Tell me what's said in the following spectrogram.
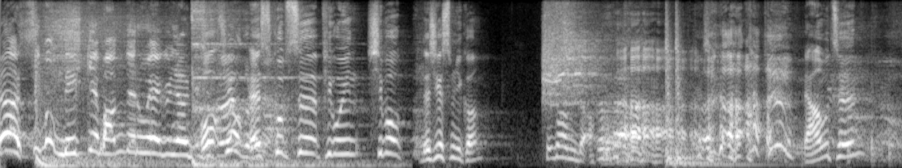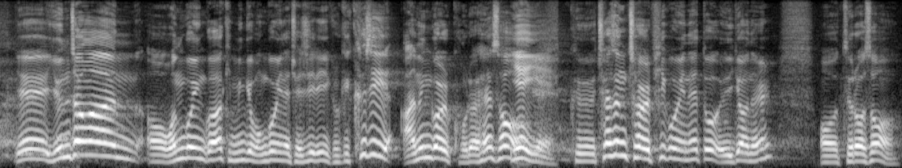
야 10억 내게 맘대로 해 그냥 어, 에스쿱스 피고인 10억 내시겠습니까? 죄송합니다. 네, 아무튼 예 윤정한 어, 원고인과 김민규 원고인의 죄질이 그렇게 크지 않은 걸 고려해서 예, 예. 그 최승철 피고인의 또 의견을 어, 들어서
